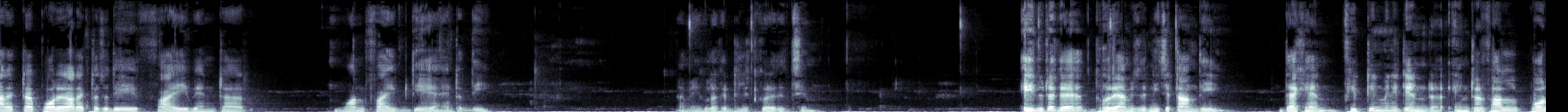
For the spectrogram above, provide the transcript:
আরেকটা, পরের আরেকটা যদি ফাইভ এন্টার ওয়ান ফাইভ দিয়ে এন্টার দিই, আমি এগুলোকে ডিলিট করে দিচ্ছি। এই দুটাকে ধরে আমি যদি নিচে টান দিই, দেখেন ফিফটিন মিনিট ইন্টারভাল পর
